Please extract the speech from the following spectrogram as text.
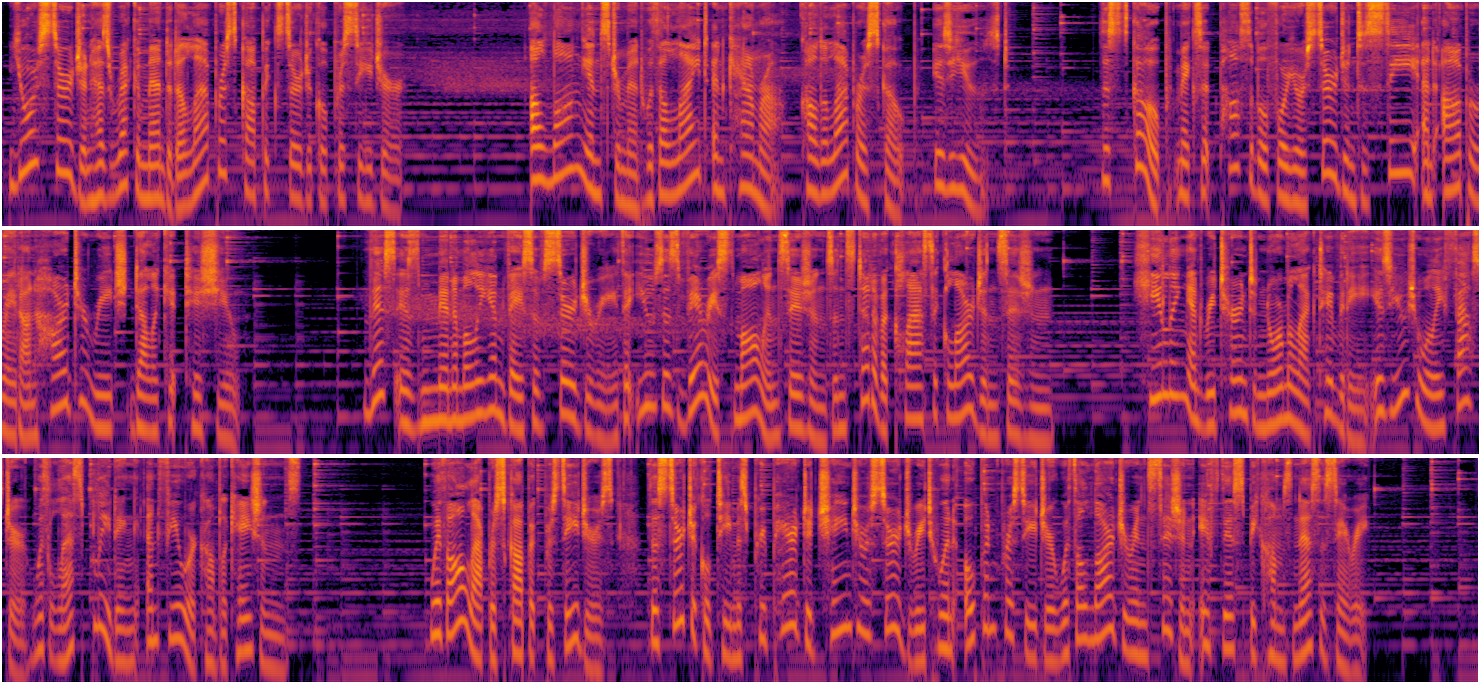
Your surgeon has recommended a laparoscopic surgical procedure. A long instrument with a light and camera, called a laparoscope, is used. The scope makes it possible for your surgeon to see and operate on hard-to-reach delicate tissue. This is minimally invasive surgery that uses very small incisions instead of a classic large incision. Healing and return to normal activity is usually faster with less bleeding and fewer complications. With all laparoscopic procedures, the surgical team is prepared to change your surgery to an open procedure with a larger incision if this becomes necessary.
